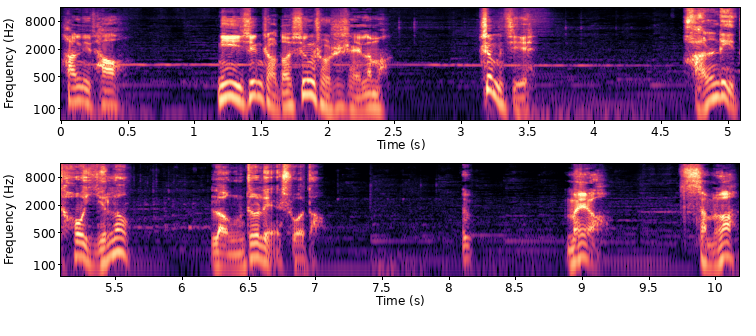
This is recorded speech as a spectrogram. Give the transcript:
韩立涛，你已经找到凶手是谁了吗？这么急？”韩立涛一愣，冷着脸说道：“呃，没有，怎么了？”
